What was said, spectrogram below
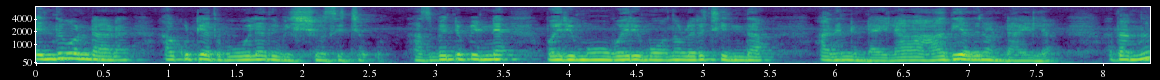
എന്തുകൊണ്ടാണ് ആ കുട്ടി അതുപോലെ അത് വിശ്വസിച്ചു? ഹസ്ബൻഡ് പിന്നെ വരുമോ വരുമോ എന്നുള്ളൊരു ചിന്ത അതിനുണ്ടായില്ല. ആദ്യം അതിനുണ്ടായില്ല. അതങ്ങ്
